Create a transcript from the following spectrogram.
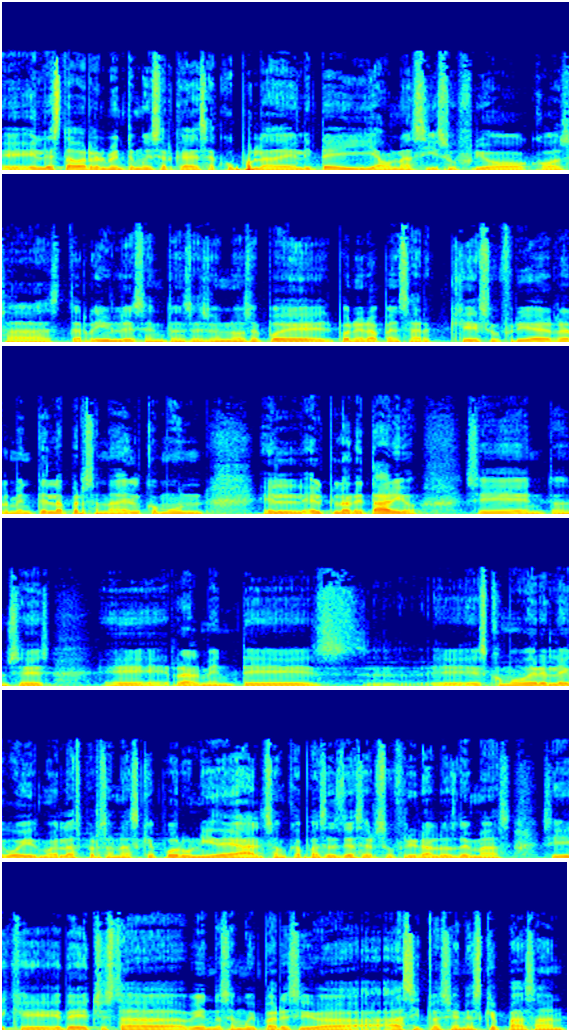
Eh, él estaba realmente muy cerca de esa cúpula de élite y aún así sufrió cosas terribles, entonces uno se puede poner a pensar que sufría realmente la persona del común, el, el proletario, sí, entonces eh, realmente es, eh, es, como ver el egoísmo de las personas que por un ideal son capaces de hacer sufrir a los demás, sí, que de hecho está viéndose muy parecido a, situaciones que pasan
